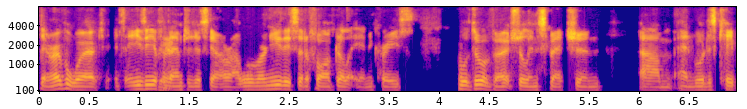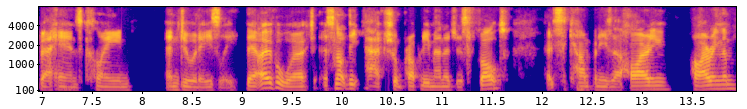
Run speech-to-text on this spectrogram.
They're overworked. It's easier for yeah. them to just go, all right, we'll renew this at a $5 increase. We'll do a virtual inspection um, and we'll just keep our hands clean and do it easily. They're overworked. It's not the actual property manager's fault. It's the companies that are hiring hiring them.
